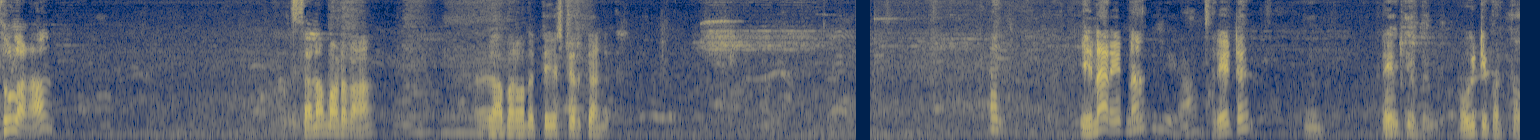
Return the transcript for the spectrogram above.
சூழானா சன மாடை தான் அப்புறம் வந்து டேஸ்ட் இருக்காங்க. என்ன ரேட்னா ரேட்டு ரேட்டு ஒகிட்டி பத்து.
